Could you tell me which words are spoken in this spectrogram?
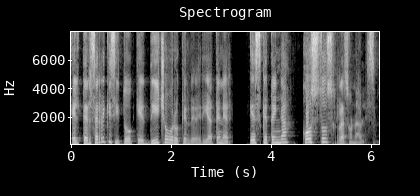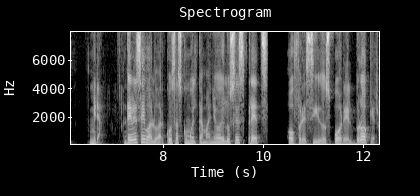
El tercer requisito que dicho broker debería tener es que tenga costos razonables. Mira, debes evaluar cosas como el tamaño de los spreads ofrecidos por el broker,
